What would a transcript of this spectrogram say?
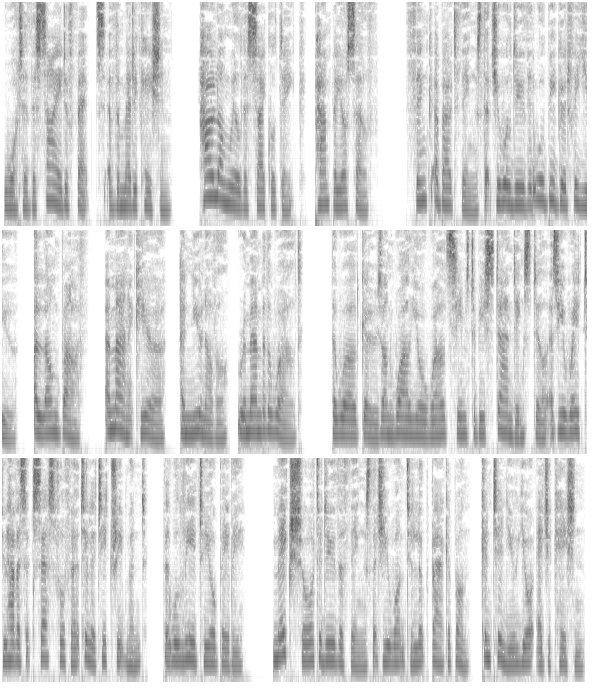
What are the side effects of the medication? How long will the cycle take? Pamper yourself. Think about things that you will do that will be good for you, a long bath, a manicure, a new novel. Remember the world. The world goes on while your world seems to be standing still as you wait to have a successful fertility treatment that will lead to your baby. Make sure to do the things that you want to look back upon. Continue your education,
